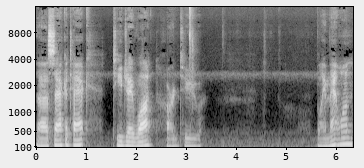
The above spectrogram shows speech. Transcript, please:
Uh, sack attack, TJ Watt. Hard to blame that one.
